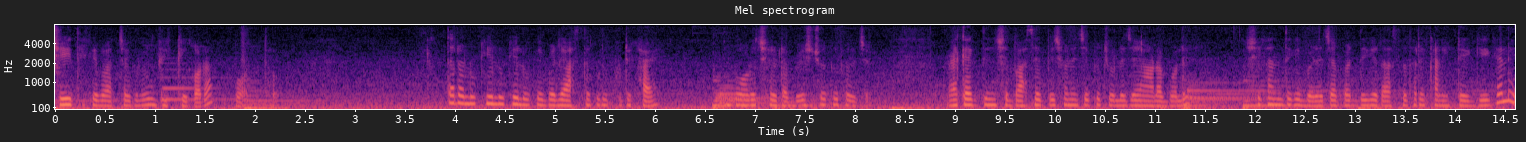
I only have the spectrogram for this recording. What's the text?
সেই থেকে বাচ্চাগুলোর ভিক্ষে করা বন্ধ। তারা লুকিয়ে লুকিয়ে লোকের বাড়ি আস্তে করে ফুটে খায়। বড় ছেলেটা বেশ চতুর হয়েছে এক একদিন সে বাসের পেছনে চেপে চলে যায় আড়া বলে। সেখান থেকে বেড়ে চাপার দিকে রাস্তা ধরে খানিকটা এগিয়ে গেলে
